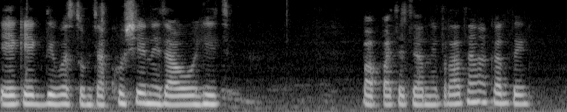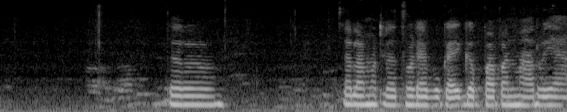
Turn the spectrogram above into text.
एक एक दिवस तुमच्या खुशीने जावो. हीच बाप्पाच्या चरणी प्रार्थना करते. तर चला म्हटलं थोड्या काही गप्पा पण मारूया.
